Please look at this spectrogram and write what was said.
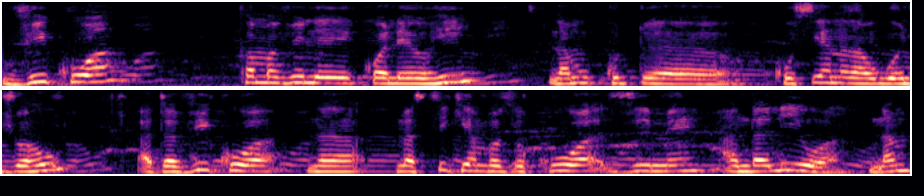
atavikwa kama vile kwa leo hii na kuhusiana na ugonjwa huu atavikwa na plastiki ambazo kuwa zimeandaliwa na,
